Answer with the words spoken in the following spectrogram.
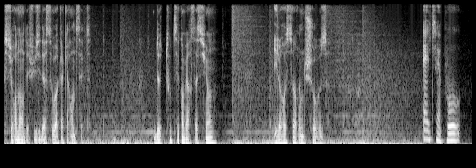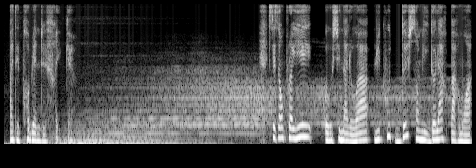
surnom des fusils d'assaut AK-47. De toutes ces conversations, il ressort une chose. El Chapo a des problèmes de fric. Ses employés au Sinaloa lui coûtent 200 000 dollars par mois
